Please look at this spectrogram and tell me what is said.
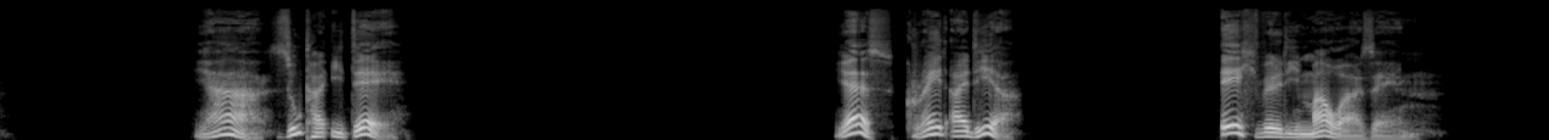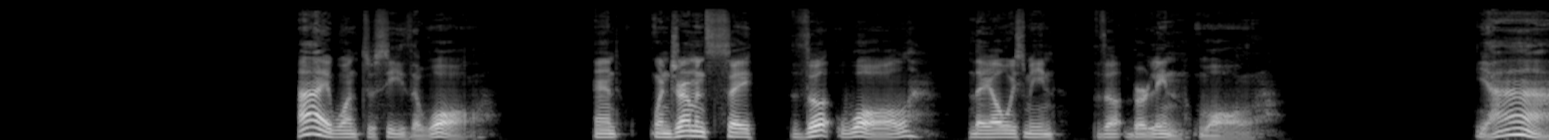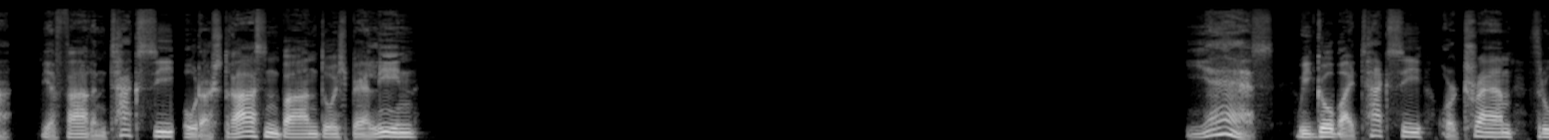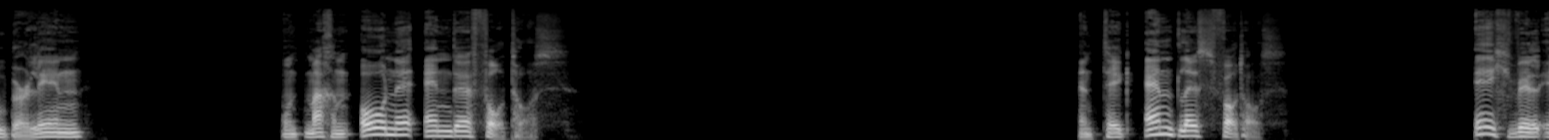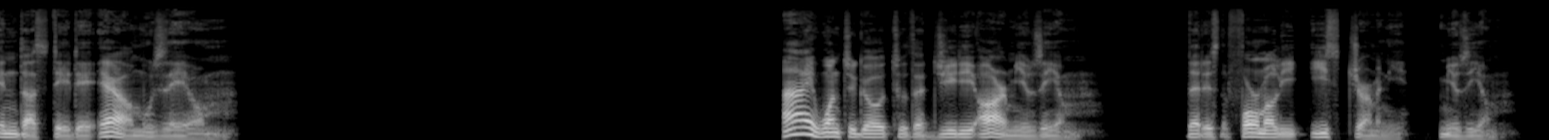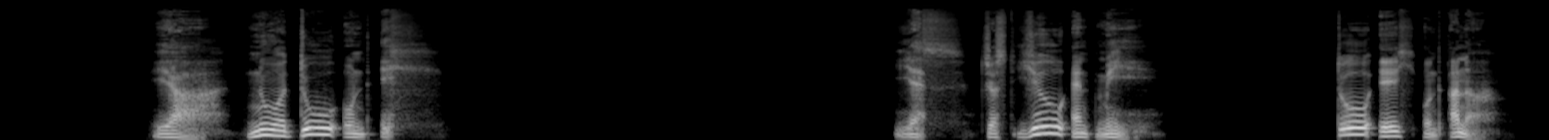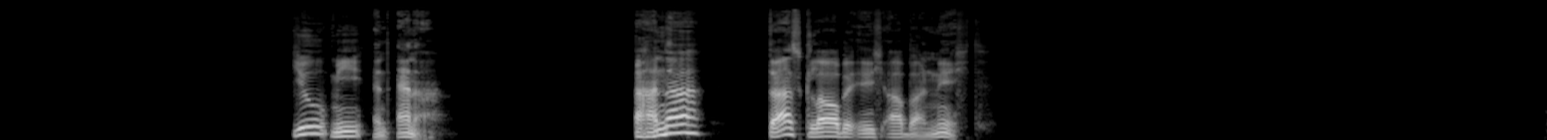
Ja, super Idee. Yes, great idea. Ich will die Mauer sehen. I want to see the wall. And when Germans say the wall, they always mean the Berlin Wall. Ja, wir fahren Taxi oder Straßenbahn durch Berlin. Yes, we go by taxi or tram through Berlin und machen ohne Ende Fotos. and take endless photos. Ich will in das DDR-Museum. I want to go to the GDR Museum. That is the formerly East Germany Museum. Ja, nur du und ich. Yes. Just you and me. Du, ich und Anna. You, me and Anna. Anna? Das glaube ich aber nicht.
